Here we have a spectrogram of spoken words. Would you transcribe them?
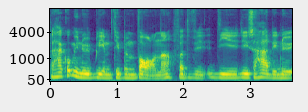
Det här kommer ju nu bli en typ en vana, för att vi, det, är ju- det är ju så här det nu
